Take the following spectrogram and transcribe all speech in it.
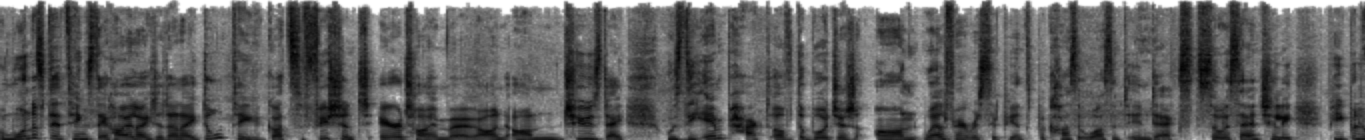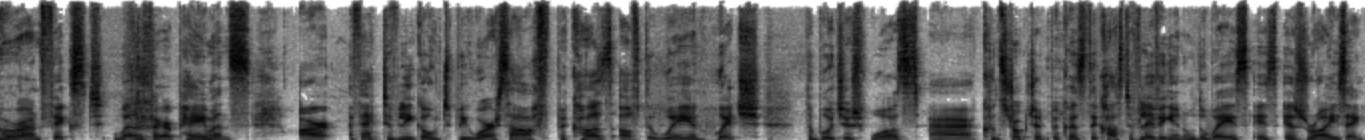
And one of the things they highlighted, and I don't think it got sufficient airtime uh, on on Tuesday, was the impact of the budget on welfare recipients because it wasn't indexed. So essentially, people who are on fixed welfare payments are effectively going to be worse off because of the way in which the budget was uh, constructed because the cost of living in other ways is, is rising.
